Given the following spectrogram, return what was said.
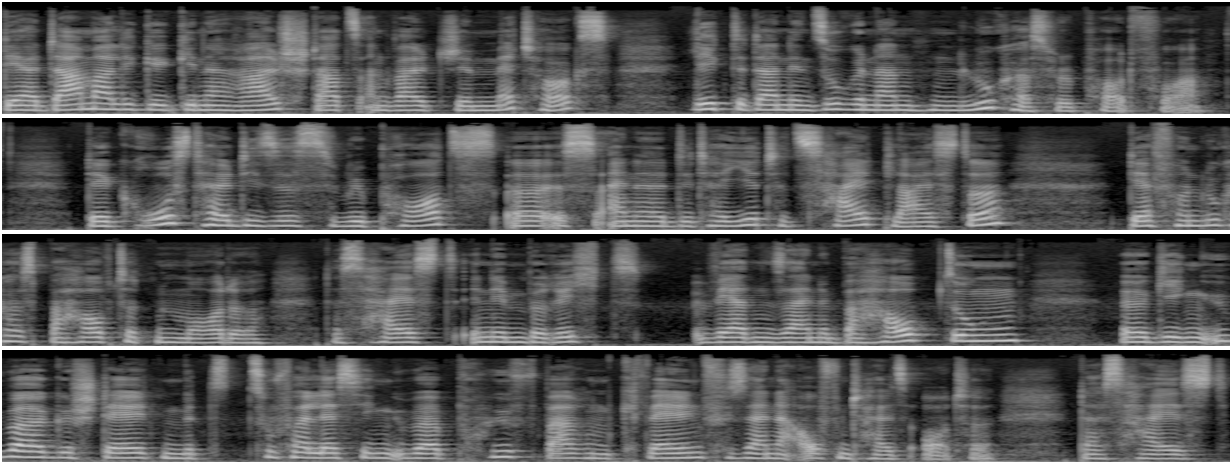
Der damalige Generalstaatsanwalt Jim Mattox legte dann den sogenannten Lucas Report vor. Der Großteil dieses Reports äh, ist eine detaillierte Zeitleiste der von Lukas behaupteten Morde. Das heißt, in dem Bericht werden seine Behauptungen äh, gegenübergestellt mit zuverlässigen, überprüfbaren Quellen für seine Aufenthaltsorte. Das heißt,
